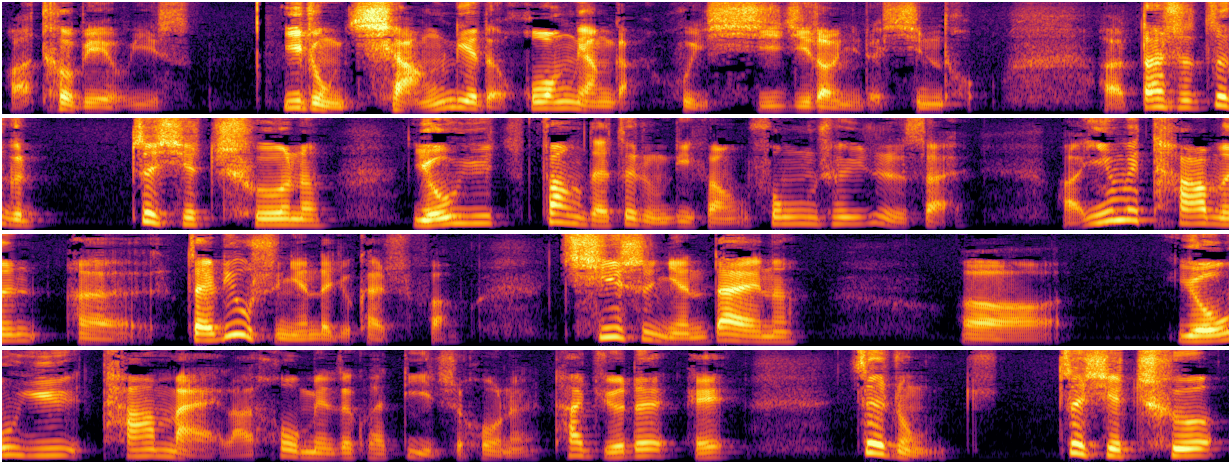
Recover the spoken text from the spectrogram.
啊，特别有意思。一种强烈的荒凉感会袭击到你的心头，啊！但是这个这些车呢，由于放在这种地方，风吹日晒，啊，因为他们呃在六十年代就开始放，七十年代呢，呃，由于他买了后面这块地之后呢，他觉得哎，这种这些车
